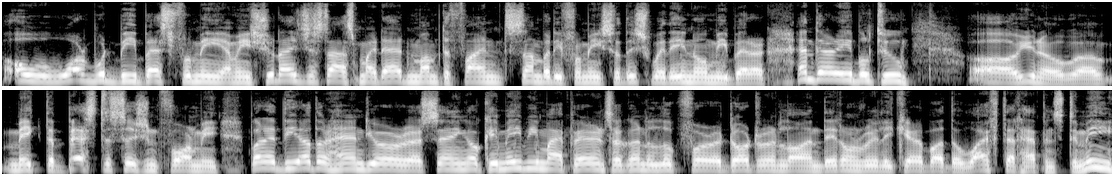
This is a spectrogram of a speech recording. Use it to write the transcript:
"Oh, what would be best for me? I mean, should I just ask my dad and mom to find somebody for me, so this way they know me better and they're able to, uh, you know, uh, make the best decision for me?" But at the other hand, you're uh, saying, "Okay, maybe my parents are going to look for a daughter-in-law, and they don't really care about the wife that happens to me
